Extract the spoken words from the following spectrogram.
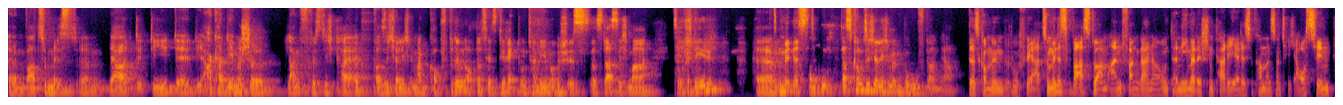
ähm, war zumindest ähm, ja die, die, die akademische Langfristigkeit war sicherlich in meinem Kopf drin. Ob das jetzt direkt unternehmerisch ist, das lasse ich mal so stehen. Ähm, Zumindest. Das kommt, das kommt, sicherlich mit dem Beruf dann, ja. Das kommt mit dem Beruf, ja. Zumindest warst du am Anfang deiner unternehmerischen Karriere, so kann man es natürlich aussehen.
